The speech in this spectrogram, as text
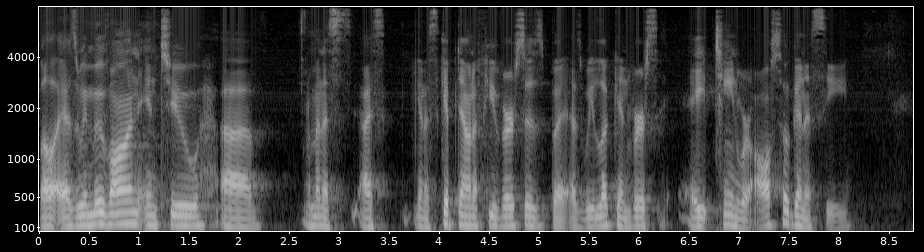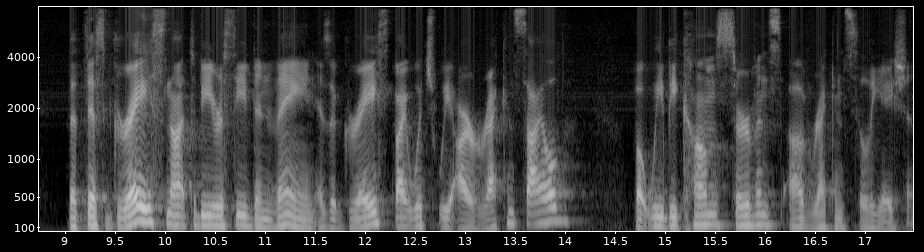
Well, as we move on into, uh, I'm going to skip down a few verses, but as we look in verse 18, we're also going to see that this grace not to be received in vain is a grace by which we are reconciled, but we become servants of reconciliation.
